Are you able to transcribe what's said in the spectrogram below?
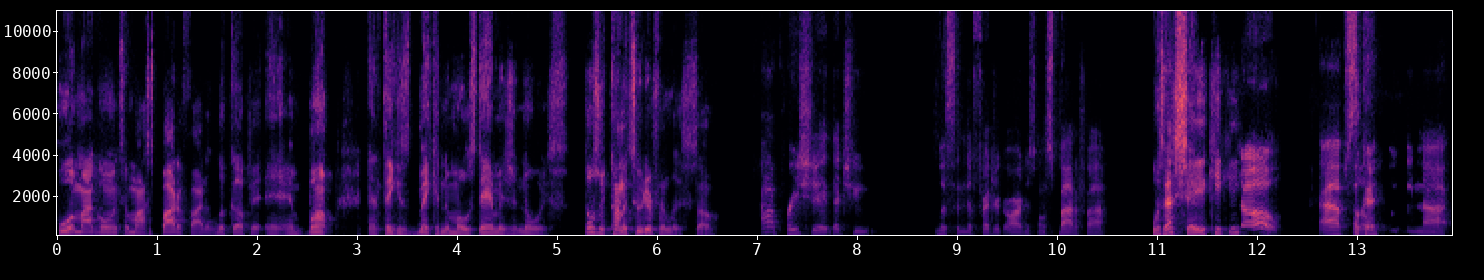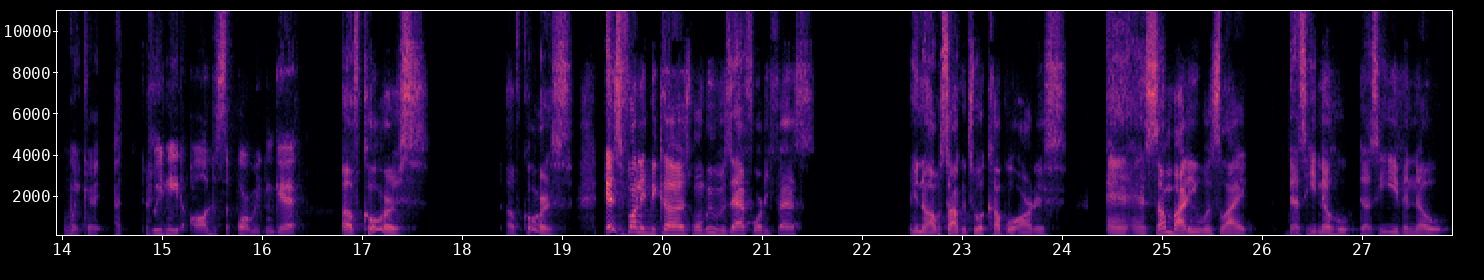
Who am I going to my Spotify to look up and, and, bump and think is making the most damage and noise? Those are kind of two different lists. So I appreciate that you listen to Frederick artists on Spotify. Was that shade, Kiki? No, absolutely okay. not. We, okay, I, we need all the support we can get. Of course, of course. It's funny because when we was at Forty Fest, you know, I was talking to a couple artists, and and somebody was like, "Does he know who? Does he even know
